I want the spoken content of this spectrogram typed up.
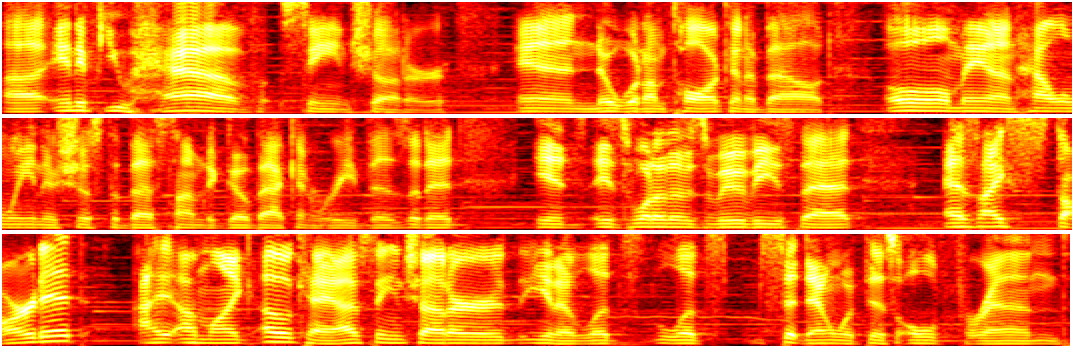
Uh, and if you have seen Shutter and know what I'm talking about, oh man, Halloween is just the best time to go back and revisit it. It's it's one of those movies that as I start it, I, I'm like, okay, I've seen Shutter. You know, let's let's sit down with this old friend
